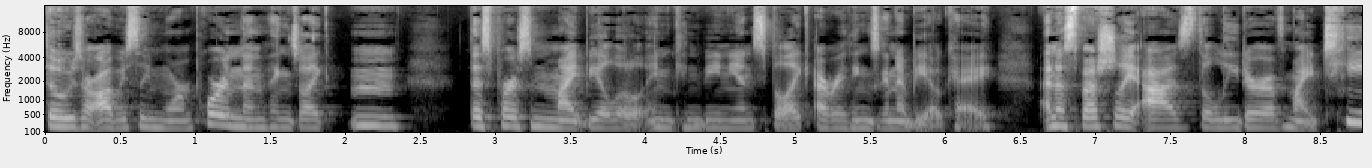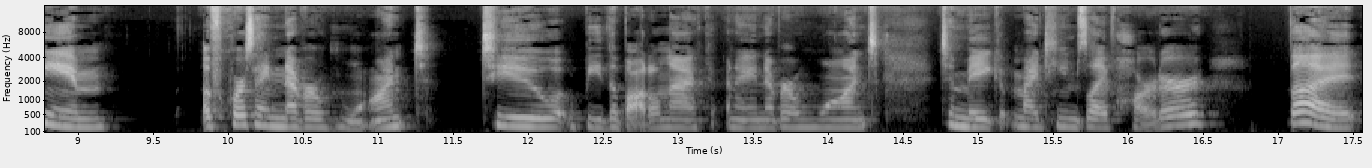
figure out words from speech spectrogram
Those are obviously more important than things like, mm, this person might be a little inconvenienced, but like everything's going to be okay. And especially as the leader of my team, of course, I never want to be the bottleneck and I never want to make my team's life harder. But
